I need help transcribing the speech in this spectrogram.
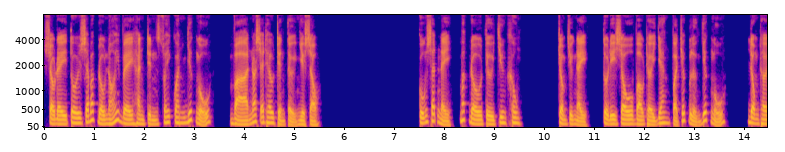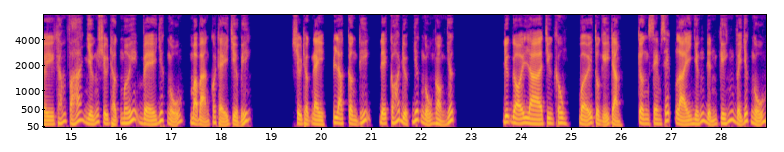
Sau đây tôi sẽ bắt đầu nói về hành trình xoay quanh giấc ngủ và nó sẽ theo trình tự như sau. Cuốn sách này bắt đầu từ chương không. Trong chương này, tôi đi sâu vào thời gian và chất lượng giấc ngủ, đồng thời khám phá những sự thật mới về giấc ngủ mà bạn có thể chưa biết. Sự thật này là cần thiết để có được giấc ngủ ngon nhất. Được gọi là chương không bởi tôi nghĩ rằng cần xem xét lại những định kiến về giấc ngủ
